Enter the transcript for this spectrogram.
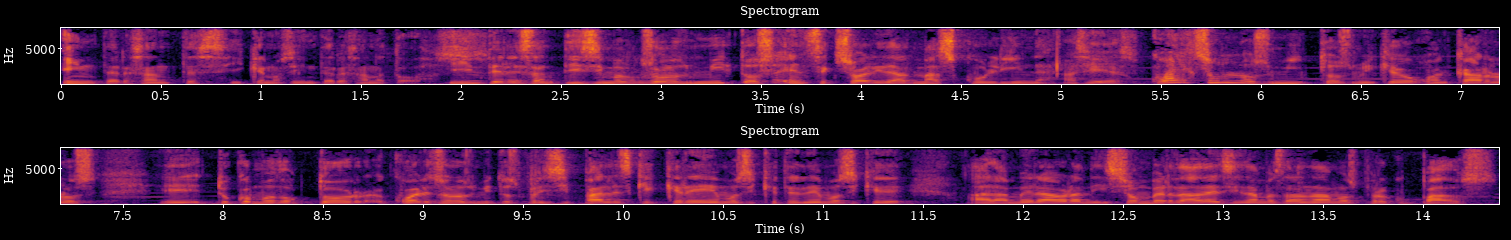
interesantes y que nos interesan a todos. Interesantísimos, porque son los mitos en sexualidad masculina. Así es. ¿Cuáles son los mitos, mi querido Juan Carlos? Eh, tú como doctor, ¿cuáles son los mitos principales que creemos y que tenemos y que a la mera hora ni son verdades y nada más andamos preocupados?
